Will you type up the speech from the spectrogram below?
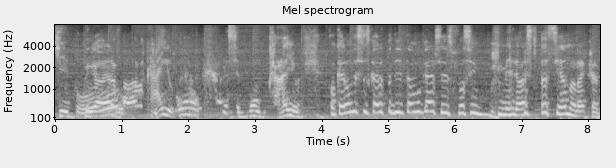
que Pô, a galera falava. Caio. Pô, cara, ia ser bom, Caio. Qualquer um desses caras poderia estar no lugar se eles fossem melhores que o Tassiano, né, cara?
